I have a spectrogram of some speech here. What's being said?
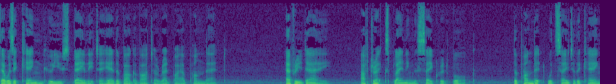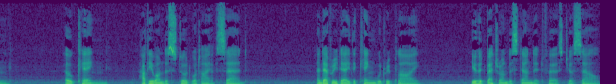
There was a king who used daily to hear the Bhagavata read by a pundit. Every day, after explaining the sacred book, the pundit would say to the king, O king, have you understood what I have said? And every day the king would reply, You had better understand it first yourself.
